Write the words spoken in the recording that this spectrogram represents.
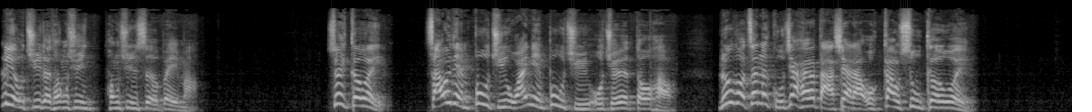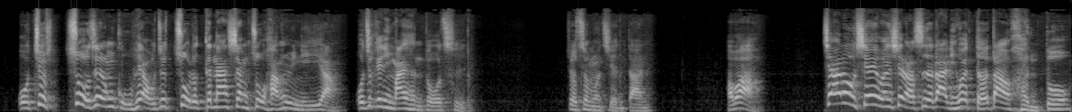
六 G 的通讯通讯设备嘛，所以各位早一点布局，晚一点布局，我觉得都好。如果真的股价还要打下来，我告诉各位，我就做这种股票，我就做的跟他像做航运一样，我就给你买很多次，就这么简单，好不好？加入谢一文谢老师的大，你会得到很多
